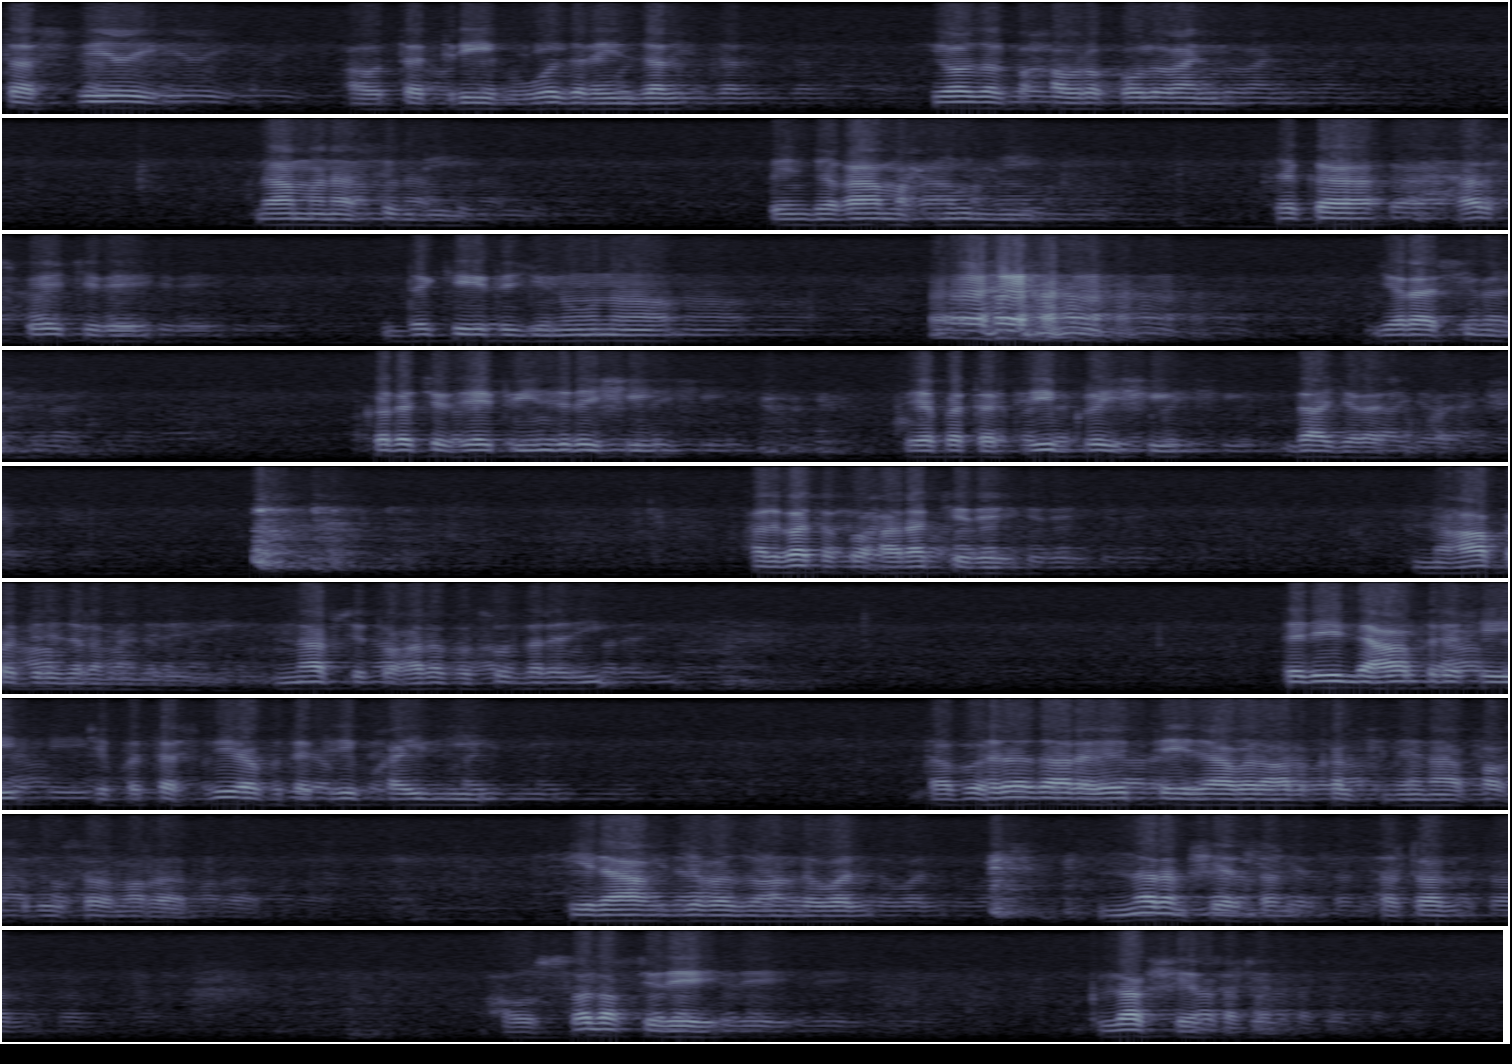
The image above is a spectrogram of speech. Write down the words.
تسبیح او تطریب اووه درینځل یو ځل په خاوره کولو باندې دا مناسک دي په انبغاء محمول دي ځکه هر سپی چې دی دکی د جنون جراثیم کله چې ځای پینځلی شي بیا په ترتیب کړی شي دا جراثیم ختم شي البته طهارت چې دی نه په درې ځله باندې دی نفس طهارت په څو ځله دی دلیل د حافظه چې په تسبیح او په تقریب قائل دي دا بحیره دا روایت دی اذا وضع الکلب فی الاناء فاغسلوه سبع مرات ایراغ، ژبه ځوړندول، نرم شی اصل څټل او سلق چې دی کلک شی څټل.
